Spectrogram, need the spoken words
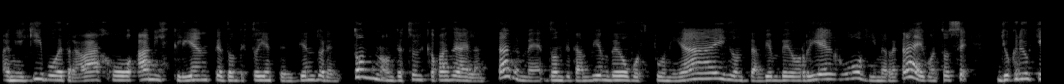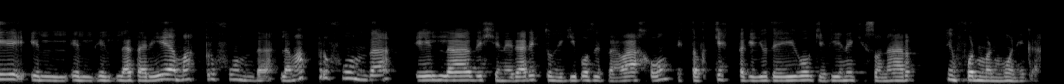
a mi equipo de trabajo, a mis clientes, donde estoy entendiendo el entorno, donde estoy capaz de adelantarme, donde también veo oportunidades, donde también veo riesgos y me retraigo. Entonces, yo creo que la tarea más profunda, la más profunda es la de generar estos equipos de trabajo, esta orquesta que yo te digo que tiene que sonar en forma armónica.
